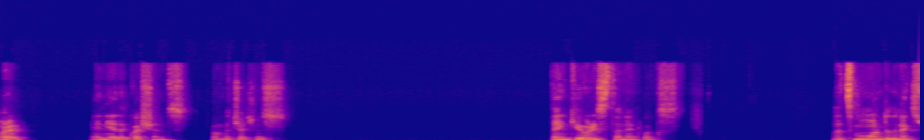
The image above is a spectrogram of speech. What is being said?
All right. Any other questions from the judges? Thank you, Arista Networks. Let's move on to the next one.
